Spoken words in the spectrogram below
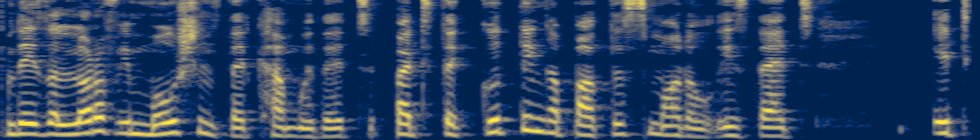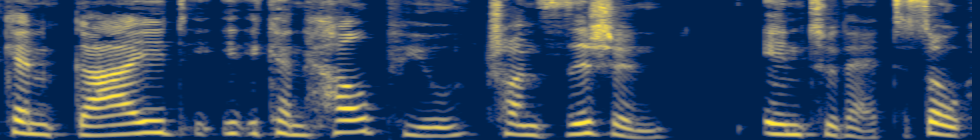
there's a lot of emotions that come with it. But the good thing about this model is that it can guide, it can help you transition into that. So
